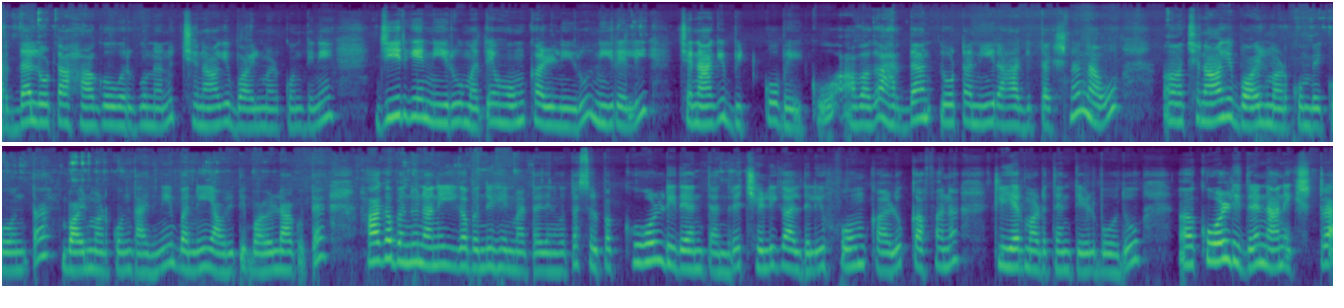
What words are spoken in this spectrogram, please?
ಅರ್ಧ ಲೋಟ ಆಗೋವರೆಗೂ ನಾನು ಚೆನ್ನಾಗಿ ಬಾಯ್ಲ್ ಮಾಡ್ಕೊತೀನಿ. ಜೀರಿಗೆ ನೀರು ಮತ್ತು ಓಂಕಾಳು ನೀರು, ನೀರಲ್ಲಿ ಚೆನ್ನಾಗಿ ಬಿಟ್ಕೋಬೇಕು. ಆವಾಗ ಅರ್ಧ ಲೋಟ ನೀರು ಆಗಿದ ತಕ್ಷಣ ನಾವು ಚೆನ್ನಾಗಿ ಬಾಯ್ಲ್ ಮಾಡ್ಕೊಬೇಕು ಅಂತ ಬಾಯ್ಲ್ ಮಾಡ್ಕೊತಾ ಇದ್ದೀನಿ. ಬನ್ನಿ ಯಾವ ರೀತಿ ಬಾಯ್ಲ್ಡ್ ಆಗುತ್ತೆ. ಆಗ ಬಂದು ನಾನು ಈಗ ಬಂದು ಏನು ಮಾಡ್ತಾ ಇದ್ದೀನಿ ಗೊತ್ತಾ? ಸ್ವಲ್ಪ ಕೋಲ್ಡ್ ಇದೆ ಅಂತಂದರೆ ಚಳಿಗಾಲದಲ್ಲಿ ಹೋಮ್ ಕಾಳು ಕಫನ ಕ್ಲಿಯರ್ ಮಾಡುತ್ತೆ ಅಂತ ಹೇಳ್ಬೋದು. ಕೋಲ್ಡ್ ಇದ್ದರೆ ನಾನು ಎಕ್ಸ್ಟ್ರಾ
